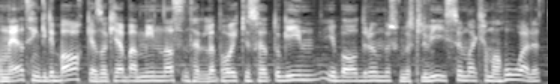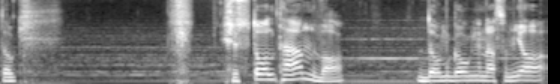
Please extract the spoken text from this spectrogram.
Och när jag tänker tillbaka så kan jag bara minnas den här lilla pojken som jag tog in i badrummet som jag skulle visa hur man kammar håret och hur stolt han var de gångerna som jag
